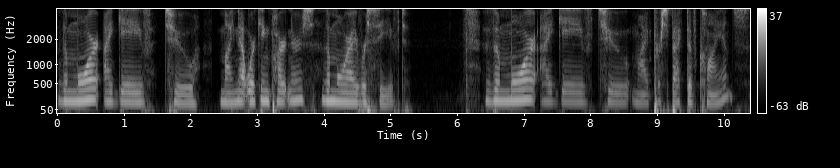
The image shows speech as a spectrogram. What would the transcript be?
The more I gave to my networking partners, the more I received. The more I gave to my prospective clients,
